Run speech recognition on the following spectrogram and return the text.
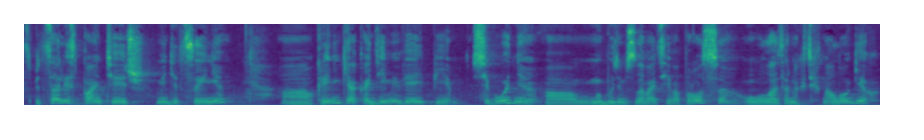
специалист по антиэйдж медицине в клинике Академии VIP. Сегодня а, мы будем задавать ей вопросы о лазерных технологиях.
